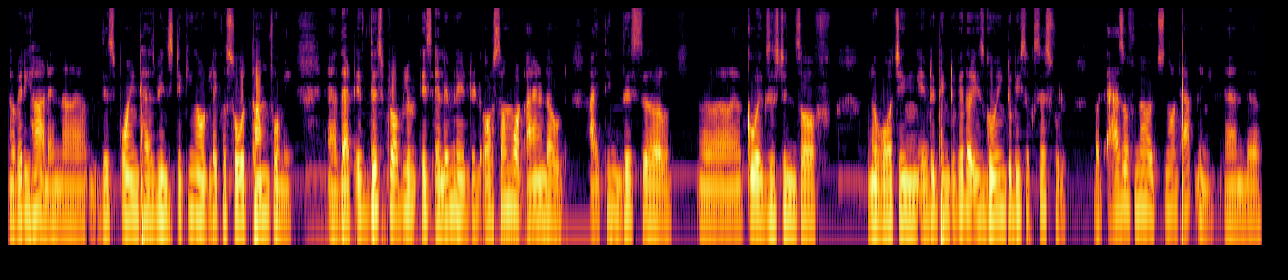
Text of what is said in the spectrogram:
uh, very hard. And uh, this point has been sticking out like a sore thumb for me. Uh, that if this problem is eliminated or somewhat ironed out i think this uh, coexistence of you know watching everything together is going to be successful. But as of now it's not happening. And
